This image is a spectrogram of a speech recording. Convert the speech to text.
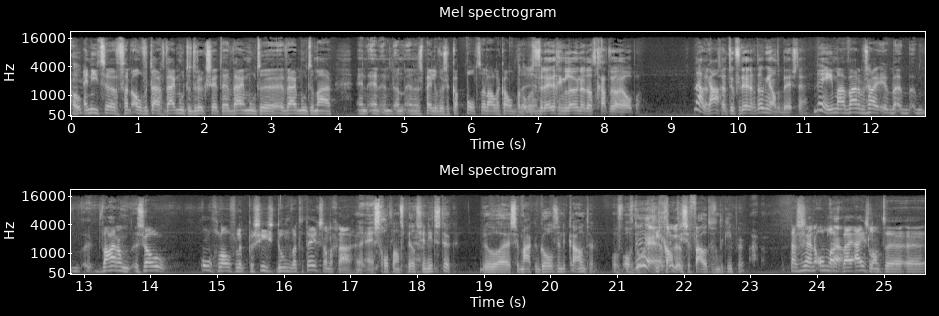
Oh. En niet eh, van overtuigd, wij moeten druk zetten en wij moeten, wij moeten maar... En, en, en, en dan spelen we ze kapot aan alle kanten. Want op de verdediging leunen, dat gaat wel helpen. nou Ze ja, zijn natuurlijk verdedigend ook niet altijd best, hè? Nee, maar waarom, zou je, wa- wa- waarom zo ongelooflijk precies doen wat de tegenstander graag heeft? En Schotland speelt je niet stuk. Ik bedoel, eh, ze maken goals in de counter. Of, of door Ja, gigantische natuurlijk. fouten van de keeper. Nou, ze zijn onlangs Ja. bij IJsland. eh, eh,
